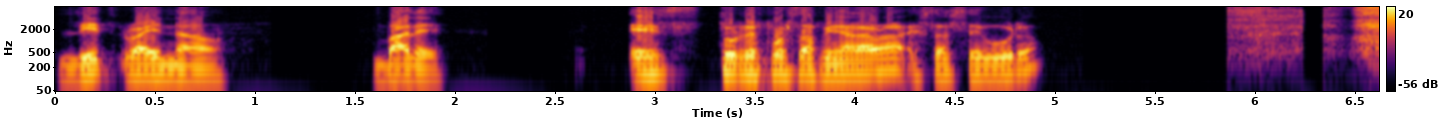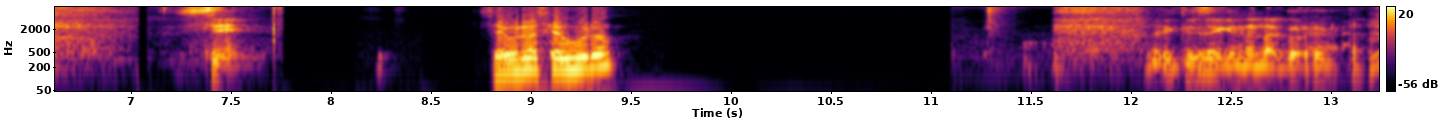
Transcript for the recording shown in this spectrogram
Lead right now. Vale. ¿Es tu respuesta final ahora? ¿Estás seguro? Sí. ¿Seguro, seguro? Es que sé que no es la correcta.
